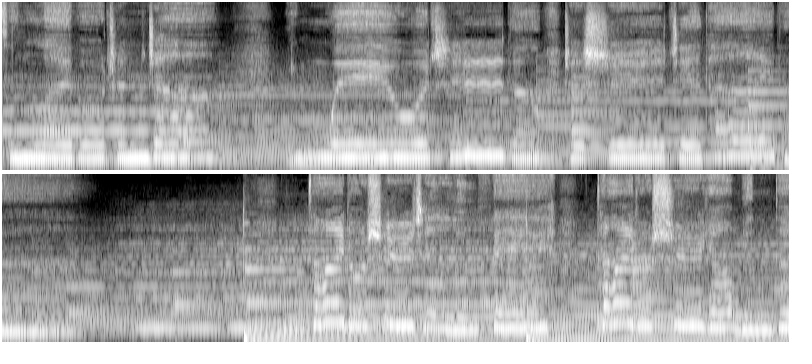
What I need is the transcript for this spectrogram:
从来不挣扎因为我知道这世界太大。太多时间浪费太多事要面对。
